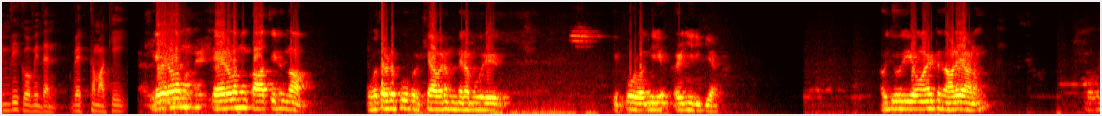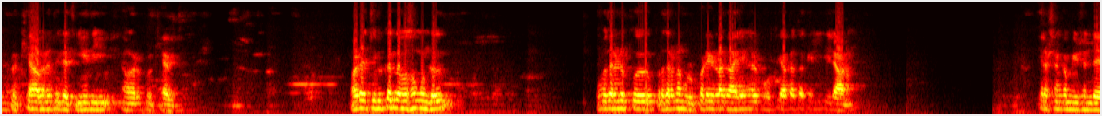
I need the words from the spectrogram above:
എം വി ഗോവിന്ദൻ വ്യക്തമാക്കി. കേരളം കേരളം കാത്തിരുന്ന ഉപതെരഞ്ഞെടുപ്പ് പ്രഖ്യാപനം നിലമ്പൂര് ഇപ്പോൾ വന്നി കഴിഞ്ഞിരിക്കുകയാണ്. ഔദ്യോഗികമായിട്ട് നാളെയാണ് പ്രഖ്യാപനത്തിന്റെ തീയതി അവർ പ്രഖ്യാപിച്ചത്. വളരെ ചുരുക്കം ദിവസം കൊണ്ട് ഉപതെരഞ്ഞെടുപ്പ് പ്രചരണം ഉൾപ്പെടെയുള്ള കാര്യങ്ങൾ പൂർത്തിയാക്കത്തക്ക രീതിയിലാണ് ഇലക്ഷൻ കമ്മീഷന്റെ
